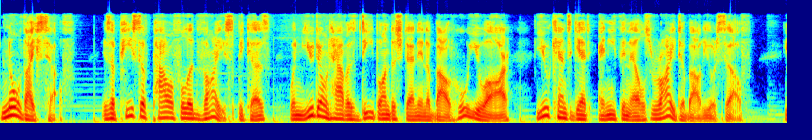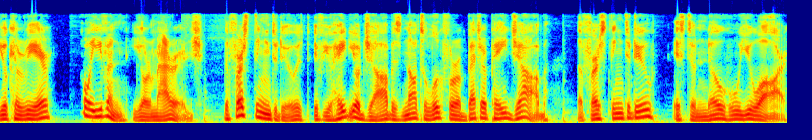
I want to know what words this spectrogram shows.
Know thyself is a piece of powerful advice because when you don't have a deep understanding about who you are, you can't get anything else right about yourself, your career, or even your marriage. The first thing to do if you hate your job is not to look for a better paid job. The first thing to do is to know who you are.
